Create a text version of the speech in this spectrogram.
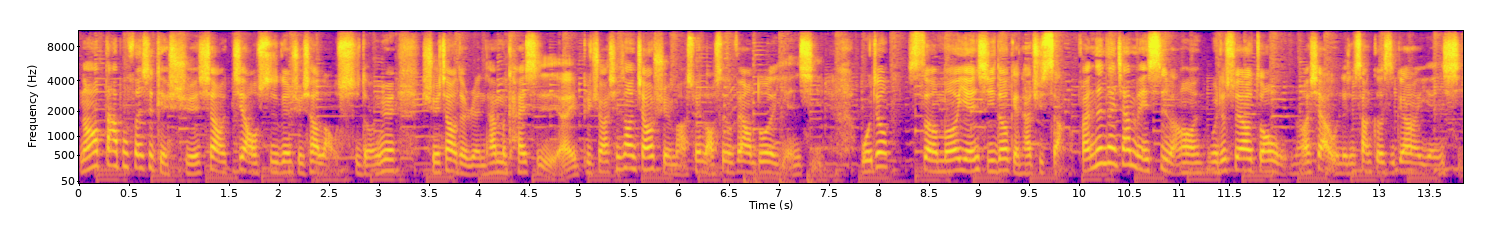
然后大部分是给学校教师跟学校老师的，因为学校的人他们开始哎，必须要线上教学嘛，所以老师有非常多的研习，我就什么研习都给他去上，反正在家没事嘛，然后我就睡到中午，然后下午呢就上各式各样的研习，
